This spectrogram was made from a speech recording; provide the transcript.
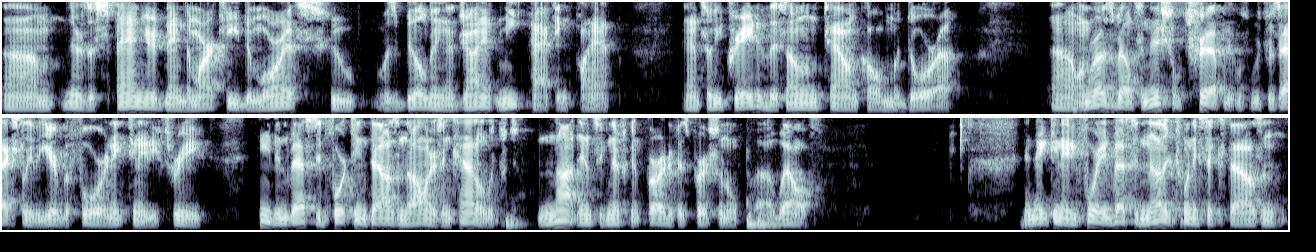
Um, there's a Spaniard named the Marquis de Morès who was building a giant meat packing plant, and so he created this own town called Medora. Uh, on Roosevelt's initial trip, which was actually the year before in 1883, He'd invested $14,000 in cattle, which was not insignificant part of his personal uh, wealth. In 1884, he invested another 26000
